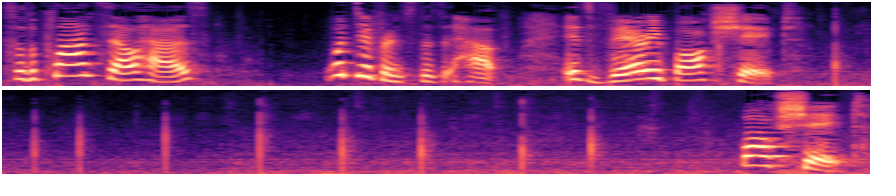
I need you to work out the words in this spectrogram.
So the plant cell has what difference does it have? It's very box shaped. Box shaped.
